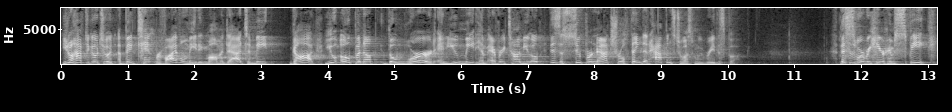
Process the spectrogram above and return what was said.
You don't have to go to a, a big tent revival meeting, mom and dad, to meet God. You open up the Word and you meet Him every time you open. This is a supernatural thing that happens to us when we read this book. This is where we hear Him speak.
